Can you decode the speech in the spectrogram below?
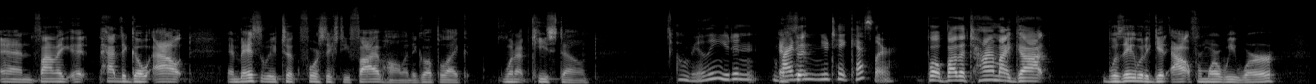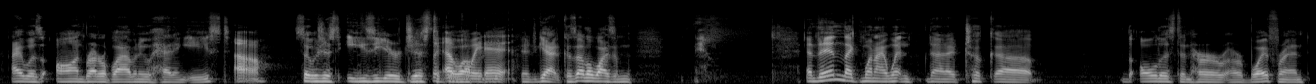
and finally it had to go out and basically took 465 home and to go up like went up Keystone. Oh really? You didn't? Why didn't you take Kessler? Well, by the time I got was able to get out from where we were, I was on Broad Avenue heading east. Oh. So it was just easier just, Just to to go avoid up and it. yeah, because otherwise I'm. And then like when I went and I took uh, the oldest and her her boyfriend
